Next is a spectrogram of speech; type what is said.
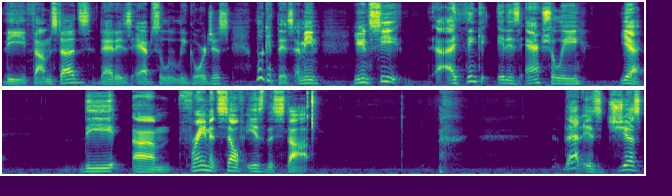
the thumb studs. That is absolutely gorgeous. Look at this. I mean, you can see, I think it is actually, yeah, the um, frame itself is the stop. that is just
